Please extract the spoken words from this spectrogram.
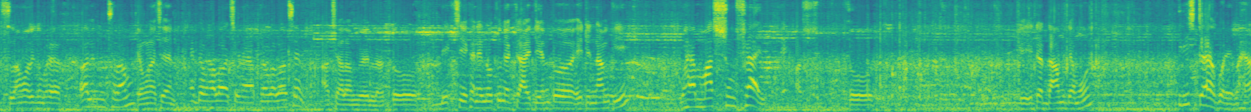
আসসালামু আলাইকুম ভাইয়া। ওয়ালাইকুম সালাম কেমন আছেন? এটা ভালো আছেন আপনি ভালো আছেন? আচ্ছা আলহামদুলিল্লাহ। তো দেখছি এখানে নতুন একটা আইটেম তো এটির নাম কি? ভাইয়া মাশরুম ফ্রাই তো এটার দাম কেমন? তিরিশ টাকা করে ভাইয়া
